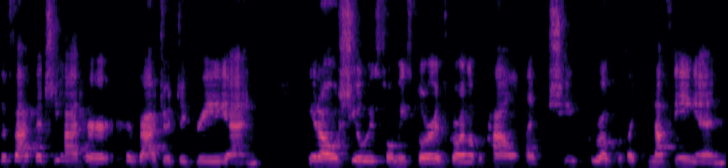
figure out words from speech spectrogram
the fact that she had her her graduate degree and you know she always told me stories growing up with how like she grew up with like nothing and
